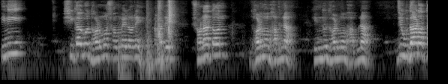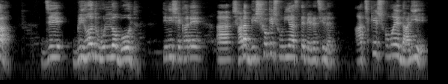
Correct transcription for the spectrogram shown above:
তিনি শিকাগো ধর্ম সম্মেলনে আমাদের সনাতন ধর্ম ভাবনা, হিন্দু ধর্ম ভাবনা, যে উদারতা যে বৃহৎ মূল্যবোধ তিনি সেখানে সারা বিশ্বকে শুনিয়ে আসতে পেরেছিলেন আজকের সময়ে দাঁড়িয়ে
